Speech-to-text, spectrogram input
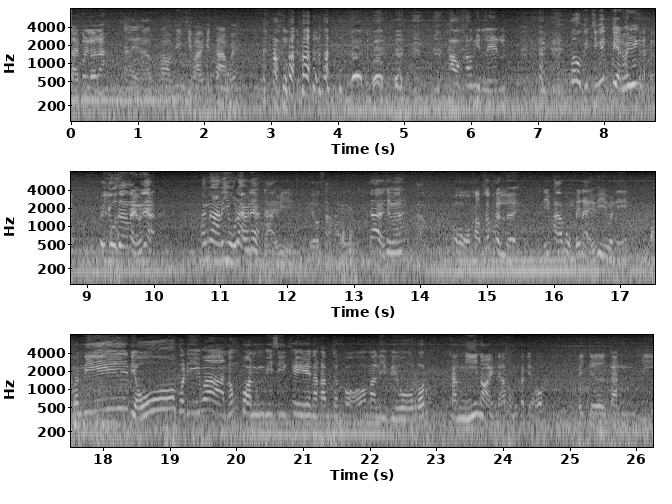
หลายคนอีกแล้วนะใช่ครับอ้าวดิ้งที่หายผิดทางไว้เอาเข้าผิดเลนเข้าผิดชีวิตเปลี่ยนไปเองไปอยู่ทางไหนวะเนี่ยข้างหน้านี่อยู่ได้ปะเนี่ย ได้พี่เลี้ยวซ้ายได้ใช่ไหมครับ โอ้โหขับซะเพลินเลยอันนี้พาผมไปไหนพี่วันนี้ วันนี้เดี๋ยวพอดีว่าน้องบอล VCK นะครับ จะขอมารีวิวรถคันนี้หน่อยนะครับ ผมก็เดี๋ยวไปเจอกันที่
